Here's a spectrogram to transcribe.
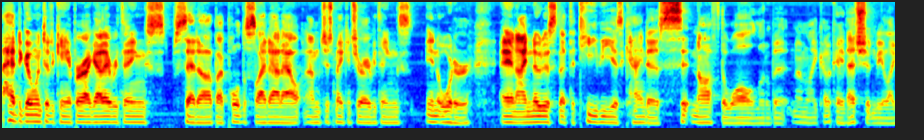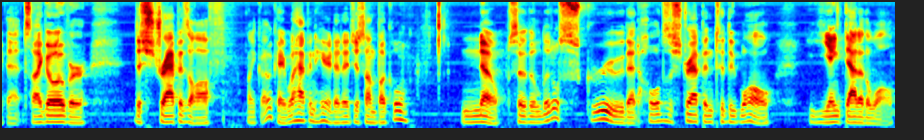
had to go into the camper. I got everything set up. I pulled the slide out out. I'm just making sure everything's in order. And I noticed that the TV is kind of sitting off the wall a little bit. And I'm like, okay, that shouldn't be like that. So I go over. The strap is off. like, okay, what happened here? Did it just unbuckle? No. So the little screw that holds the strap into the wall yanked out of the wall.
